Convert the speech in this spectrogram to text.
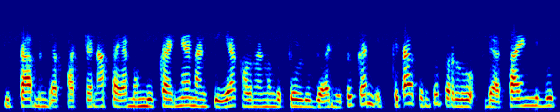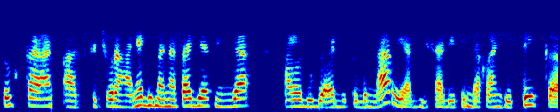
kita mendapatkan apa ya membukanya nanti ya kalau memang betul dugaan itu kan kita tentu perlu data yang dibutuhkan uh, kecurangannya di mana saja sehingga kalau dugaan itu benar ya bisa ditindaklanjuti ke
